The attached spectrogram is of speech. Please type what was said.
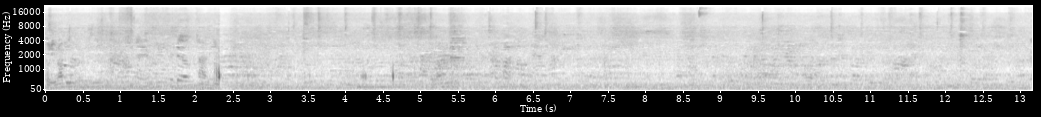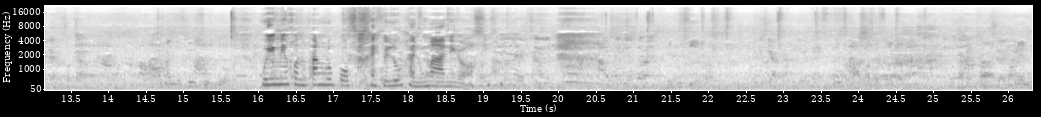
กดอีกรอบนึงเดิมใช่ มันยังขึ้นสูงอยู่คุยมีคนตั้งรูปโปรไฟล์เป็นรูปหนุมานอีกเหรอมีผู้สี่นะครับมีประมาณร้อยกว่าสี่เลยก็ลองเล่นดู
